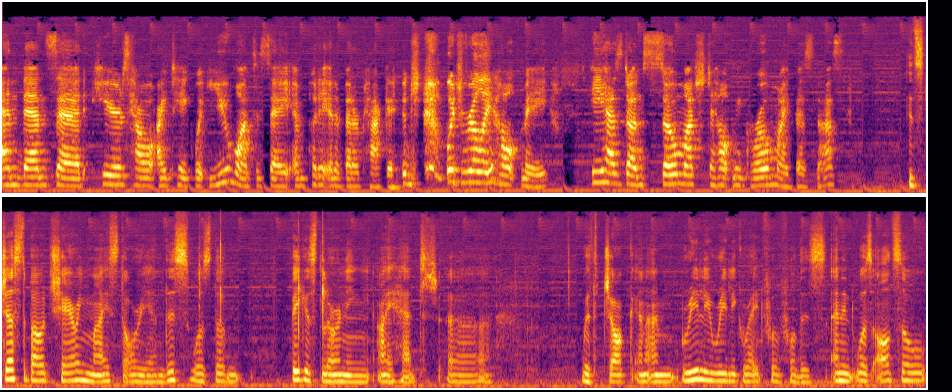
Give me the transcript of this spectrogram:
and then said, Here's how I take what you want to say and put it in a better package, which really helped me. He has done so much to help me grow my business. It's just about sharing my story, and this was the biggest learning I had uh, with Jock, and I'm really, really grateful for this. And it was also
